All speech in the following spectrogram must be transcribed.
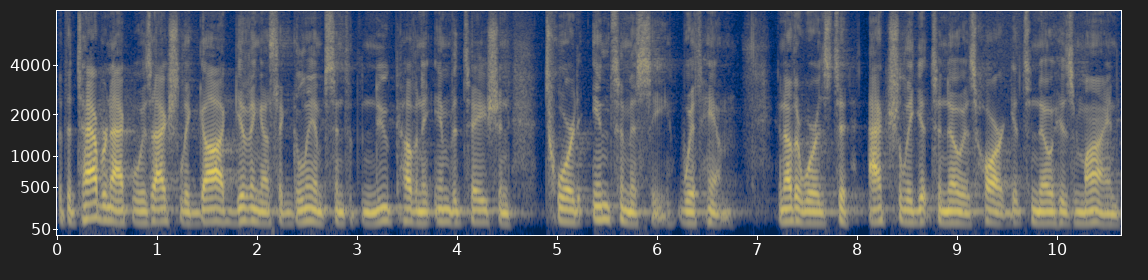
that the tabernacle was actually God giving us a glimpse into the new covenant invitation toward intimacy with Him. In other words, to actually get to know his heart, get to know his mind,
